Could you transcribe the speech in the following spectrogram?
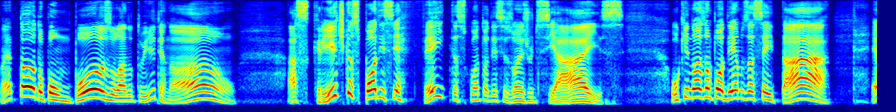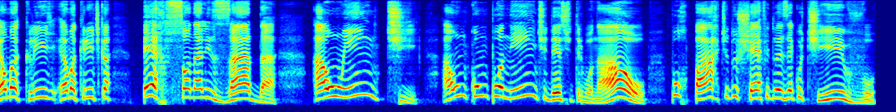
né, todo pomposo lá no Twitter. Não, as críticas podem ser feitas quanto a decisões judiciais. O que nós não podemos aceitar é uma, é uma crítica personalizada a um ente, a um componente deste tribunal por parte do chefe do executivo,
